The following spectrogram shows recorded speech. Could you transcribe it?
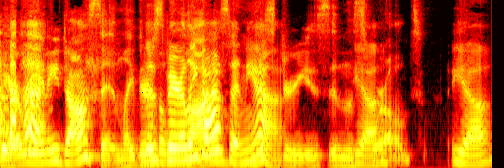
barely any Dawson? Like there's, There's a barely lot of Dawson, yeah. mysteries in this Yeah. world. Yeah.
